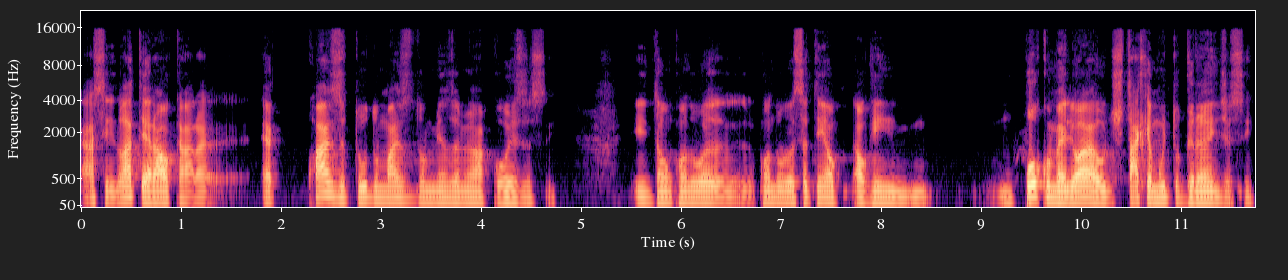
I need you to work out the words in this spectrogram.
assim, lateral, cara quase tudo mais ou menos a mesma coisa, assim. Então, quando, quando você tem alguém um pouco melhor, o destaque é muito grande, assim.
